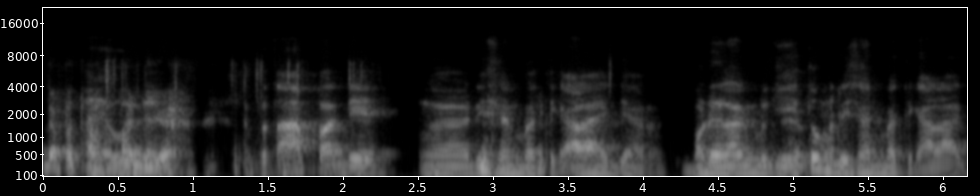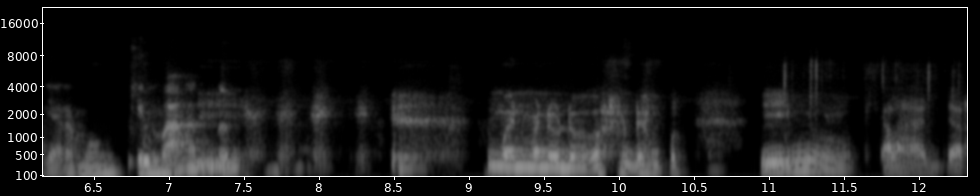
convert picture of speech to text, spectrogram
Dapat Ah, ya apa udah. dia Dapat apa deh ngedesain batik Al Azhar? Modelan begitu ngedesain batik Al Azhar mungkin banget tuh. Iya. main-main udah udah ini kalah ajar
